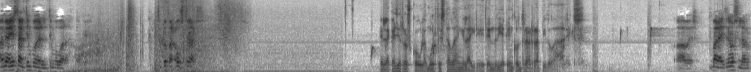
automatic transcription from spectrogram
Ah, mira, ahí está el tiempo del tiempo bala. Ok. Se puede parar. ¡Ostras! En la calle Roscoe la muerte estaba en el aire y tendría que encontrar rápido a Alex. A ver. Vale, ahí tenemos el arma.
